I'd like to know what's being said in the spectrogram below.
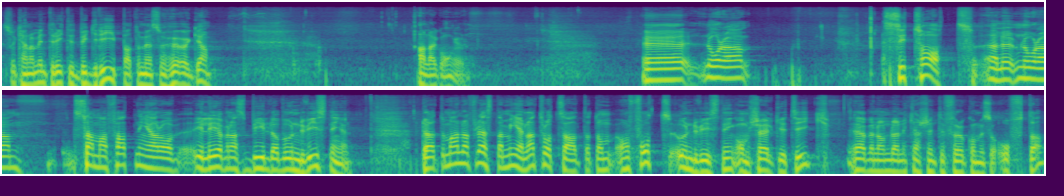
så kan de inte riktigt begripa att de är så höga alla gånger. Eh, några citat eller några sammanfattningar av elevernas bild av undervisningen. Det är att de allra flesta menar trots allt att de har fått undervisning om källkritik, även om den kanske inte förekommer så ofta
